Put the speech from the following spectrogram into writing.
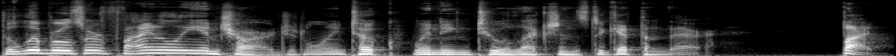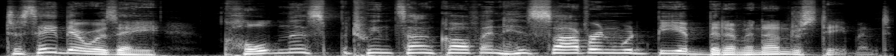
the liberals were finally in charge. It only took winning two elections to get them there. But to say there was a coldness between Tsankov and his sovereign would be a bit of an understatement.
